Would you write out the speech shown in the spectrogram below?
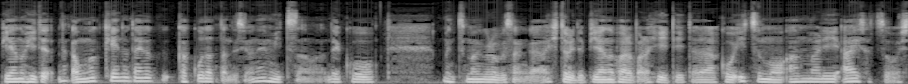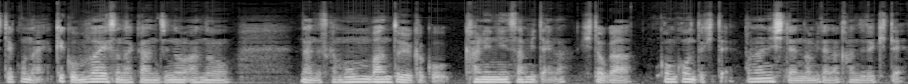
ピアノ弾いて、なんか音楽系の大学、学校だったんですよね、ミッツさんは。で、こう、ミッツマングローブさんが一人でピアノパラパラ弾いていたら、こう、いつもあんまり挨拶をしてこない。結構不愛想な感じの、あの、なんですか、門番というか、こう、管理人さんみたいな人が、コンコンと来て、何してんの？みたいな感じで来て、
